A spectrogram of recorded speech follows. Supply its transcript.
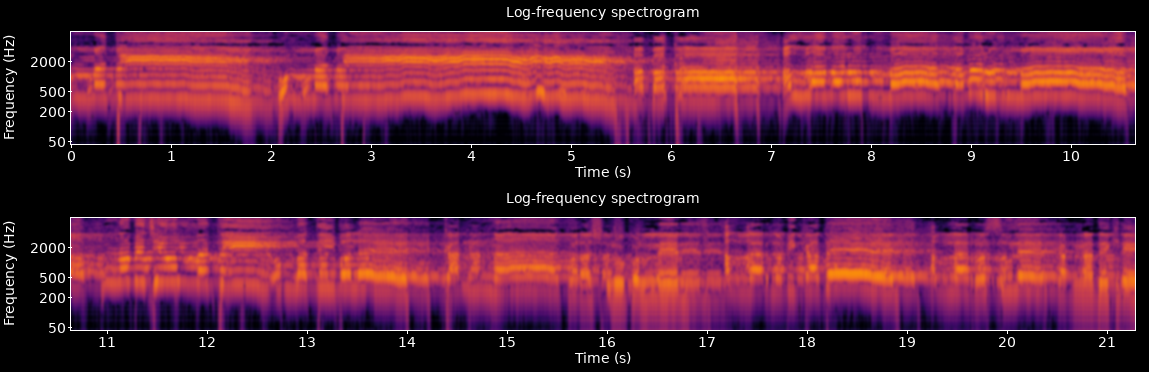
উম্মতি উম্মতি আল্লাহ আমার উম্মত আমার উম্মত। উম্মতি উম্মতি বলে কান্না করা শুরু করলেন। আল্লাহর নবী কাদের আল্লাহর রসুলের কান্না দেখে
